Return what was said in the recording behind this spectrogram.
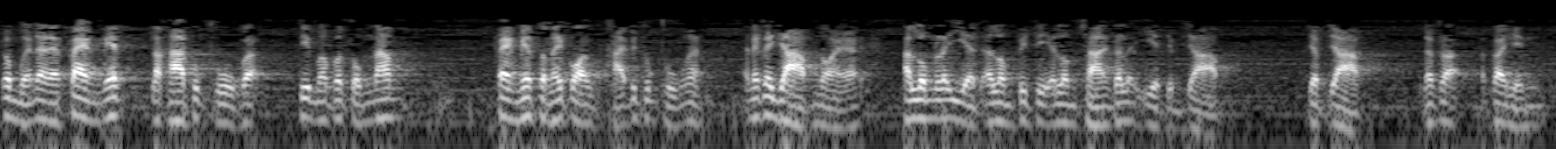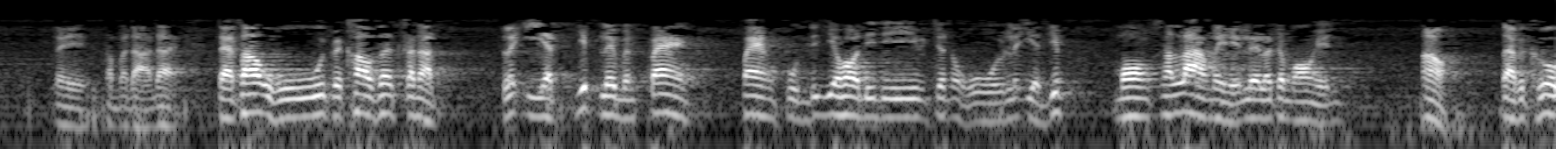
ก็เหมือนอะไรแป้งเม็ดราคาถูกๆอะ ที่มาผสมน้ำแป้งเม็ดสมัยก่อนขายเป็นถุงๆอะ อันนี้ก็หยาบหน่อยอารมณ์ละเอียดอารมณ์ปิติอารมณ์ฌานก็ละเอียดหยาบหยาบหยาบแล้วก็ก็เห็นในธรรมดาได้ แต่ถ้าโอ้โหไปเข้าซะขนาดละเอียดยิบเลยเหมือนแป้ง แป้งฝุ่นที่ยี่ห้อดีๆจนโอ้โหละเอียดยิบมองชั้นล่างไม่เห็นเลย เราจะมองเห็นอ้าวแต่ไปขึ้น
